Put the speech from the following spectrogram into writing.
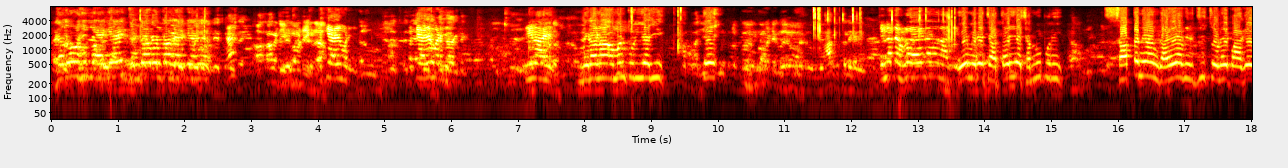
ਜਦੋਂ ਅਸੀਂ ਲੈ ਕੇ ਆਏ ਜਿੰਦਾ ਬੰਦਾ ਲੈ ਕੇ ਆਏ ਅੱਗੇ ਆਏ ਮੜੀ ਅੱਗੇ ਆਏ ਮੜੀ ਕੀ ਨਾ ਹੈ? ਮੇਰਾ ਨਾਮ ਅਮਨਪੁਰੀ ਹੈ ਜੀ। ਤੇ ਜਿੰਨਾ ਤੇ ਹਮਲਾ ਹੈ ਇਹਨਾਂ ਦਾ ਨਾਮ ਇਹ ਮੇਰੇ ਚਾਚਾ ਜੀ ਆ ਸ਼ੰਮੀਪੁਰੀ। ਸੱਤ ਨਿਹੰਗ ਆਏ ਆ ਵੀਰ ਜੀ ਚੋਲੇ ਪਾ ਕੇ।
